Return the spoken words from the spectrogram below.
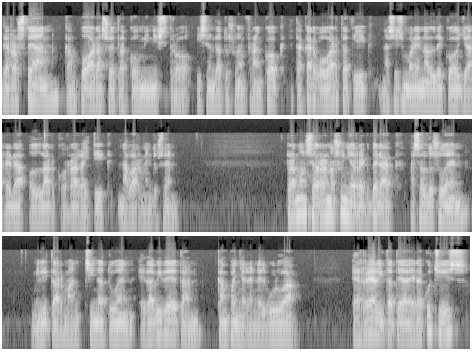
Gerrostean, kanpo arazoetako ministro izendatu zuen Frankok eta kargo hartatik nazismoaren aldeko jarrera oldarkorra gaitik nabarmendu zen. Ramon Serrano Suñerrek berak azaldu zuen, militar mantxinatuen edabideetan, kanpainaren helburua. Errealitatea erakutsiz,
